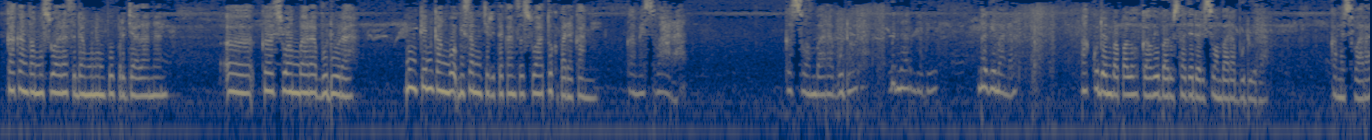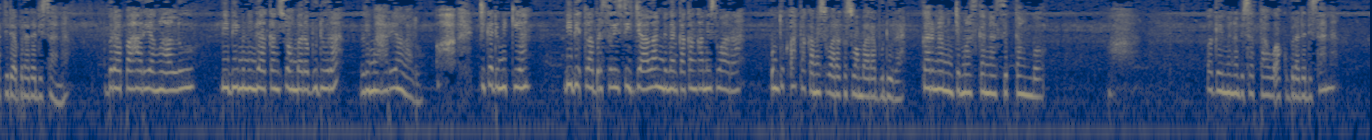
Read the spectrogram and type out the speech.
Kakang kamu suara sedang menempuh perjalanan uh, ke Suambara Budura Mungkin Kang Bo bisa menceritakan sesuatu kepada kami. Kami suara. Ke Suambara Budura. Benar, Bibi. Bagaimana? Aku dan Bapak Loh Gawe baru saja dari Suambara Budura. Kami suara tidak berada di sana. Berapa hari yang lalu Bibi meninggalkan Suambara Budura? Lima hari yang lalu. Oh, jika demikian, Bibi telah berselisih jalan dengan kakang kami suara. Untuk apa kami suara ke Suambara Budura? karena mencemaskan nasib Kang Bo. Oh, bagaimana bisa tahu aku berada di sana?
